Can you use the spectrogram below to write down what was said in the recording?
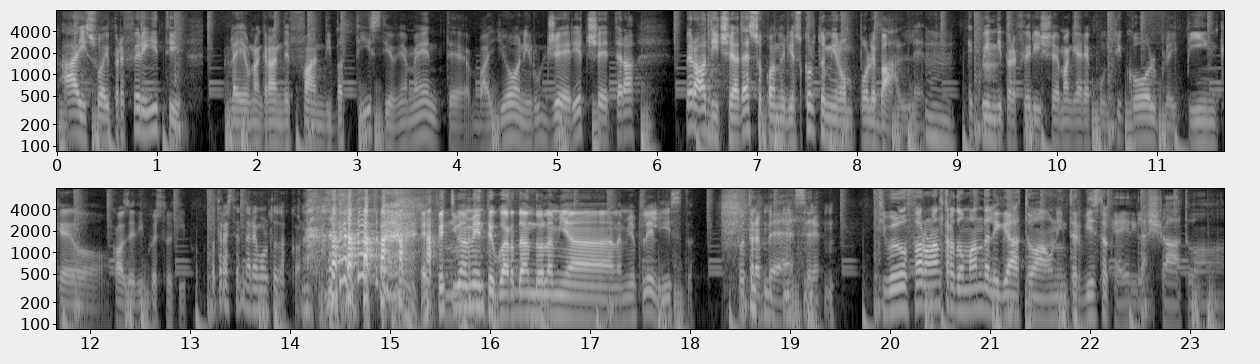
ha i suoi preferiti. Lei è una grande fan di Battisti, ovviamente, Baglioni, Ruggeri, eccetera. Però dice adesso quando li ascolto mi rompo le balle. Mm. E quindi preferisce magari appunto i Coldplay, Pink o cose di questo tipo. Potreste andare molto d'accordo. Effettivamente, guardando la mia, la mia playlist, Potrebbe essere. Ti volevo fare un'altra domanda legata a un'intervista che hai rilasciato.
